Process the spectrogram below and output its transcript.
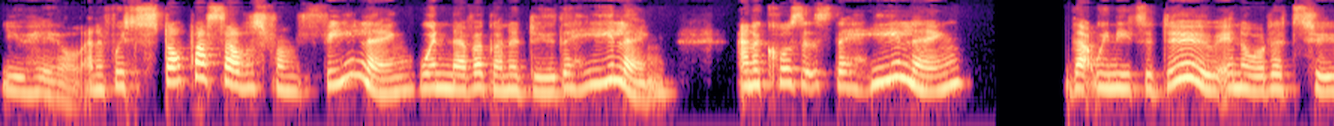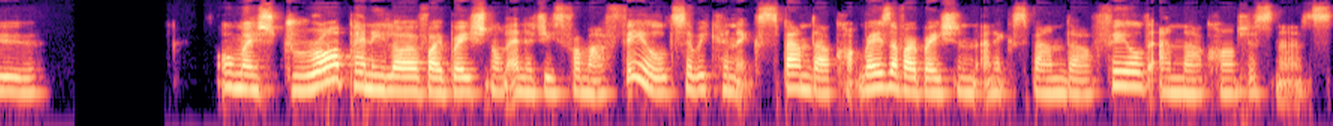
you heal. And if we stop ourselves from feeling, we're never going to do the healing. And of course, it's the healing that we need to do in order to almost drop any lower vibrational energies from our field so we can expand our raise our vibration and expand our field and our consciousness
